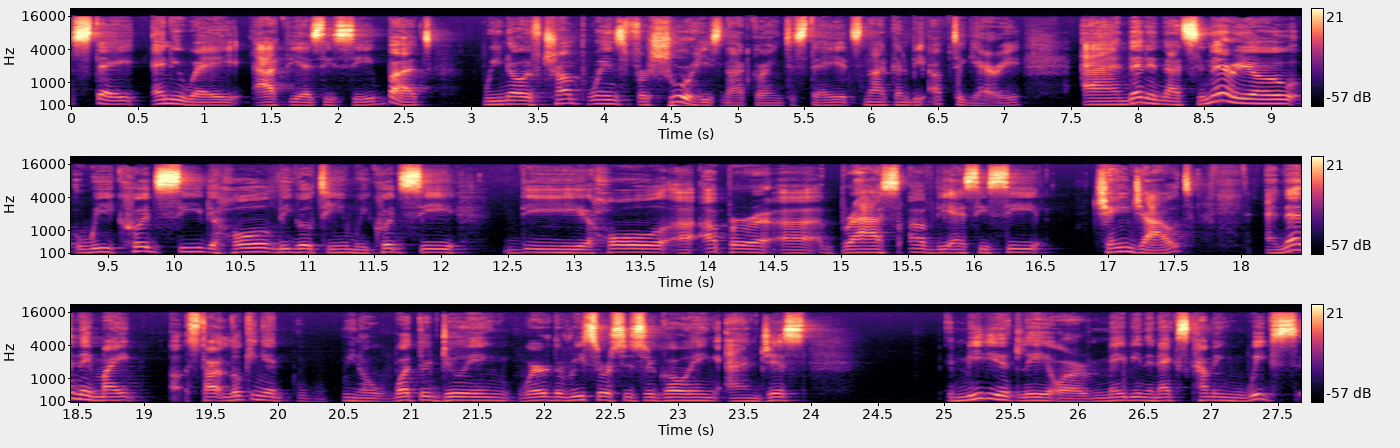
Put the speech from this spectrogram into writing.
stay anyway at the SEC, but we know if Trump wins, for sure he's not going to stay. It's not going to be up to Gary. And then in that scenario, we could see the whole legal team, we could see the whole uh, upper uh, brass of the SEC change out. And then they might uh, start looking at you know what they're doing where the resources are going and just immediately or maybe in the next coming weeks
